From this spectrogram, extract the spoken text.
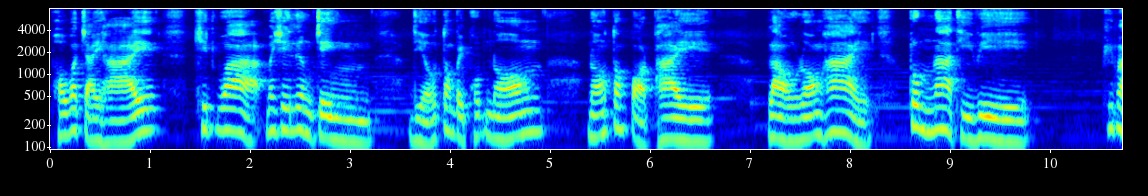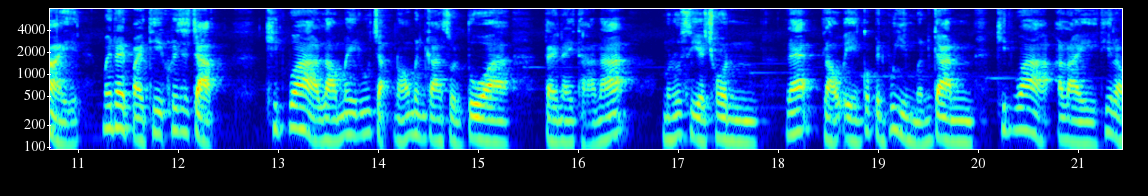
เพราะว่าใจหาย คิดว่าไม่ใช่เรื่องจริง เดี๋ยวต้องไปพบน้อง น้องต้องปลอดภัย เราร้องไห้กลุ้มหน้าทีวี พี่ใหม่ไม่ได้ไปที่คริสตจักร คิดว่าเราไม่รู้จักน้องเป็นการส่วนตัว แต่ในฐานะมนุษยชน และเราเองก็เป็นผู้หญิงเหมือนกัน คิดว่าอะไรที่เรา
